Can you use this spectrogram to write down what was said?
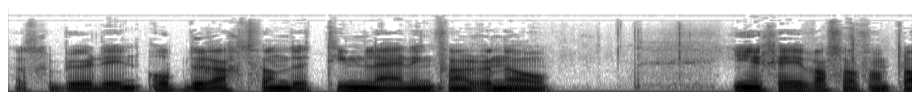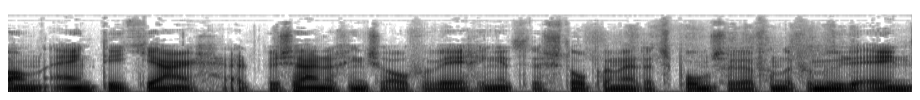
Dat gebeurde in opdracht van de teamleiding van Renault. ING was al van plan eind dit jaar uit bezuinigingsoverwegingen te stoppen met het sponsoren van de Formule 1.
